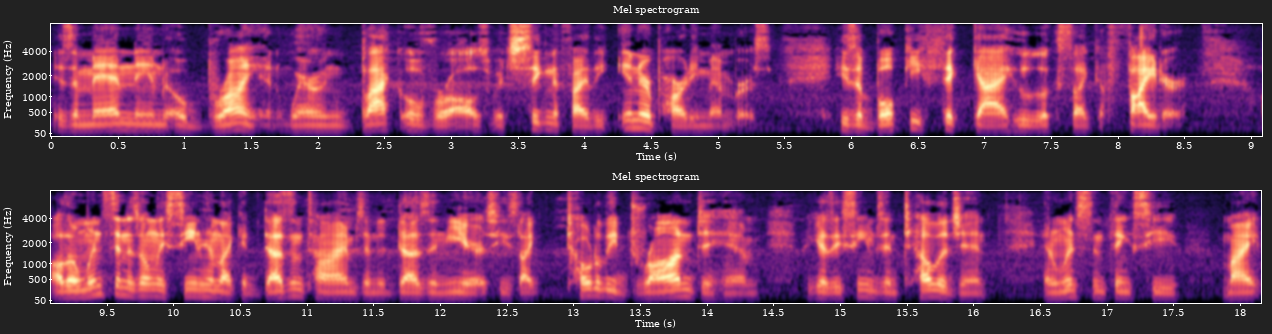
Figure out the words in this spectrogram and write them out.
is a man named O'Brien wearing black overalls, which signify the inner party members. He's a bulky, thick guy who looks like a fighter. Although Winston has only seen him like a dozen times in a dozen years, he's like totally drawn to him because he seems intelligent, and Winston thinks he might,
